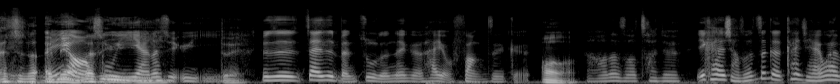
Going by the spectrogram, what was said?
但是呢，没有，那是不一样，那是浴衣。对，就是在日本住的那个，他有放这个。哦。然后那时候穿就一开始想说，这个看起来外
